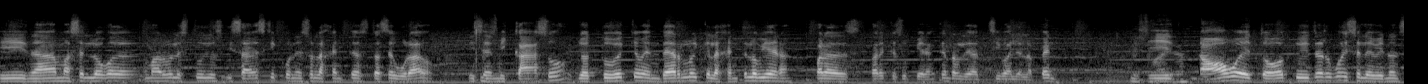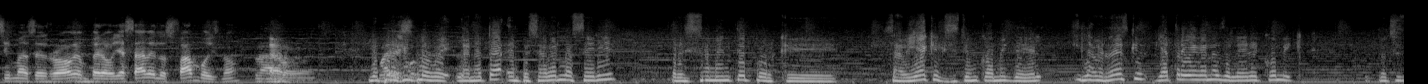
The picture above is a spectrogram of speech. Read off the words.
y nada más el logo de Marvel Studios y sabes que con eso la gente está asegurado. Dice, en mi caso, yo tuve que venderlo y que la gente lo viera para, para que supieran que en realidad sí valía la pena. Pues, Y no, güey, todo Twitter, güey, se le vino encima a Seth Rogen, pero ya sabes, los fanboys, ¿no? Claro. Claro. Yo, por Bueno, ejemplo, güey, la neta, empecé a ver la serie precisamente porque sabía que existía un cómic de él y la verdad es que ya traía ganas de leer el cómic. Entonces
